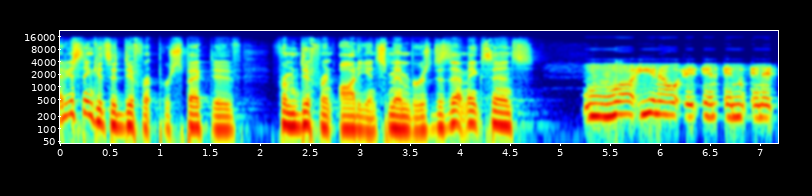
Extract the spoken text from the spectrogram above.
I just think it's a different perspective from different audience members. Does that make sense? Well, you know, and, and, and it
